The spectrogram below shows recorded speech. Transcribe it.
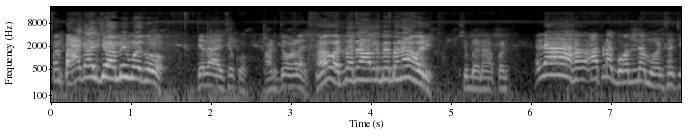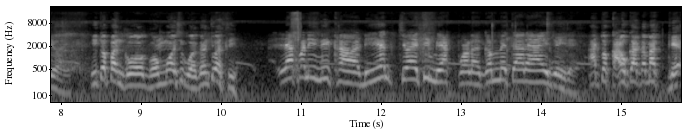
પણ ભાગ હાલ છે અમે મોય થોડો ચલા શકો અડધો હળદ હા તો આપણે બે બનાવે શું બનાવ પણ? અલા હ- આપણા ગોમના માણસો ચેવાય ઈ તો પણ ગોમમાં છે ગોગન ચોથી એટલે પણ ઈ નહીં ખાવા ડીએન ચેવાયથી મેક પડે. ગમે ત્યારે આવી જઈ જાય. આ તો કાવ કા તમારે ઘેર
